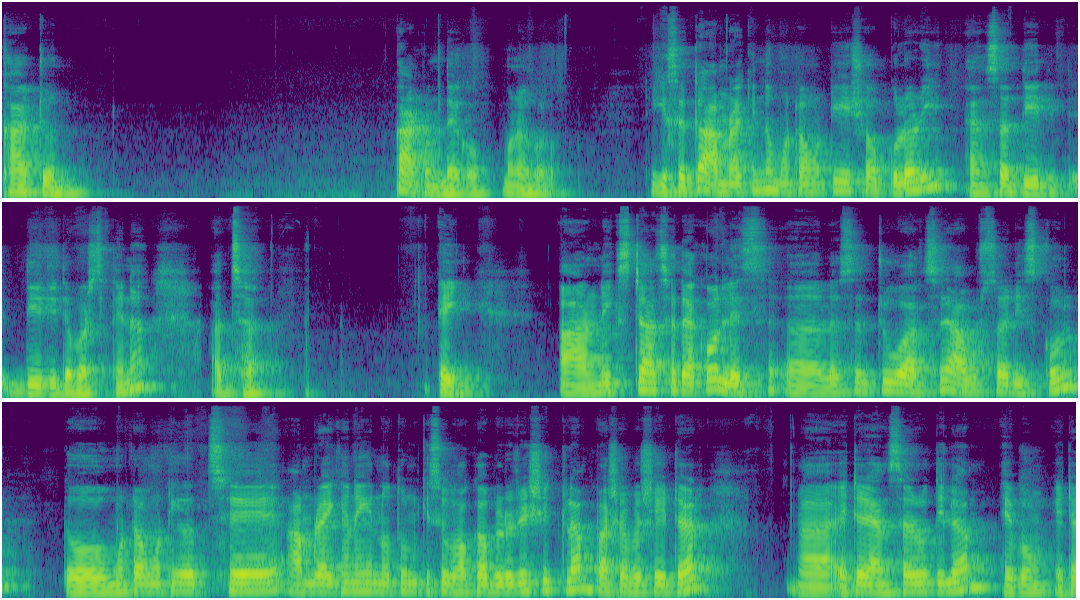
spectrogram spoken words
কার্টুন কার্টুন দেখো, মনে করো। ঠিক আছে? তো আমরা কিন্তু মোটামুটি এই সবগুলোরই অ্যান্সার দিয়ে দিয়ে দিতে পারছি, তাই না? আচ্ছা। এই। আর নেক্সটে আছে দেখো লেসন টু আছে আউটসাইড স্কুল তো মোটামুটি হচ্ছে আমরা এখানে নতুন কিছু ভকাবুলারি শিখলাম, পাশাপাশি এটার এটার অ্যান্সারও দিলাম এবং এটা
